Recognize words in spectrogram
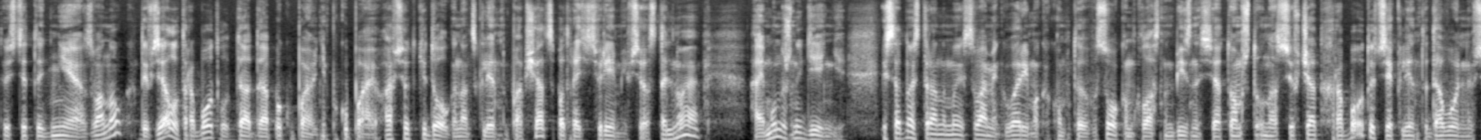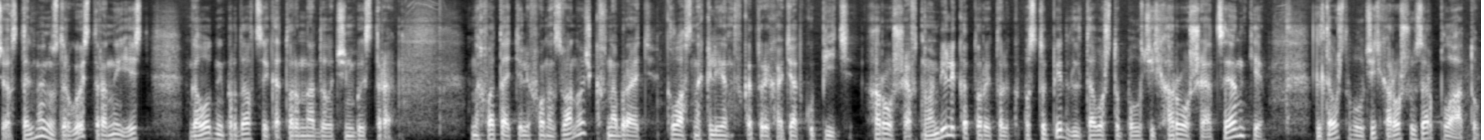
То есть это не звонок, ты взял, отработал, да-да, покупаю, не покупаю, а все-таки долго надо с клиентом пообщаться, потратить время и все остальное, а ему нужны деньги. И с одной стороны мы с вами говорим о каком-то высоком классном бизнесе, о том, что у нас все в чатах работает, все клиенты довольны, все остальное, но с другой стороны есть голодные продавцы, которым надо очень быстро нахватать телефонных звоночков, набрать классных клиентов, которые хотят купить хорошие автомобили, которые только поступили для того, чтобы получить хорошие оценки, для того, чтобы получить хорошую зарплату.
